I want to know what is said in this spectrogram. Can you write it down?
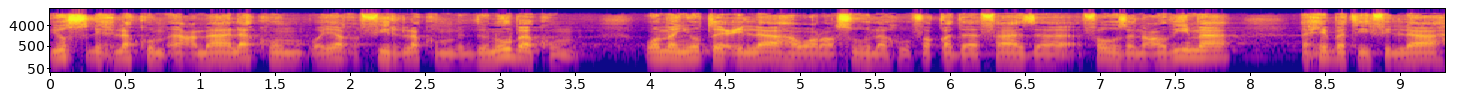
يصلح لكم أعمالكم ويغفر لكم ذنوبكم. ومن يطع الله ورسوله فقد فاز فوزا عظيما. أحبتي في الله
